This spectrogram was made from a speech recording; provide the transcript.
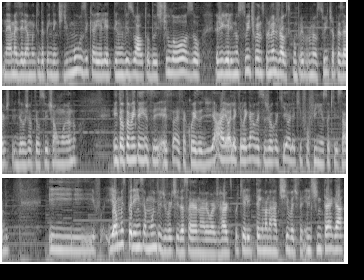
né? Mas ele é muito dependente de música e ele tem um visual todo estiloso. Eu joguei ele no Switch, foi um dos primeiros jogos que eu comprei pro meu Switch, apesar de eu já ter o Switch há um ano. Então também tem esse, essa, essa coisa de, ai, olha que legal esse jogo aqui, olha que fofinho isso aqui, sabe? E, e é uma experiência muito divertida Sayonara Wild Hearts, porque ele tem uma narrativa diferente, ele te entrega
